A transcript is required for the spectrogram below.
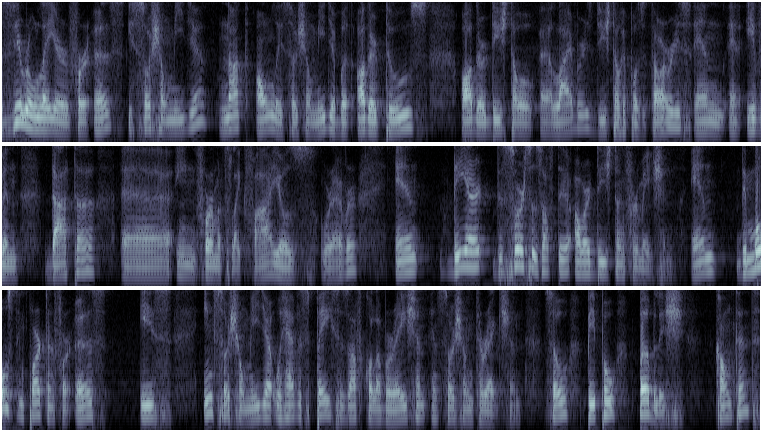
zero layer for us is social media, not only social media, but other tools, other digital uh, libraries, digital repositories, and, and even data uh, in formats like files, whatever. and they are the sources of the, our digital information. And the most important for us is in social media, we have spaces of collaboration and social interaction. So people publish content,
